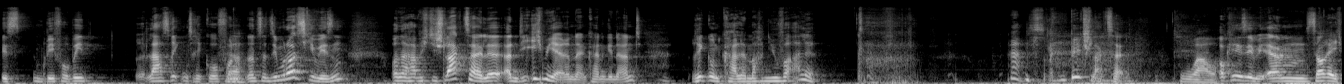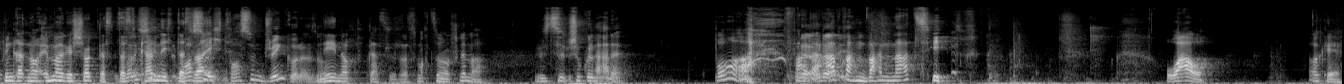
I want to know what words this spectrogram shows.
ist ein BVB Lars Ricken Trikot von Ja. 1997 gewesen. Und da habe ich die Schlagzeile, an die ich mich erinnern kann, genannt: Ricken und Kalle machen Juve alle. Ja, das ist eine Bildschlagzeile. Wow. Okay, Sebi, ähm, Sorry, ich bin gerade noch immer geschockt. Das, das kann nicht. Das war du, echt. Brauchst du einen Drink oder so? Nee, noch, das, das macht es nur noch schlimmer. Willst du Schokolade? Boah, Vater oder- Abraham war ein Nazi. Wow. Okay.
